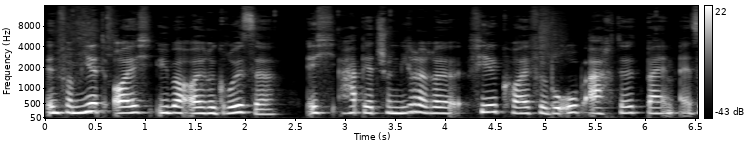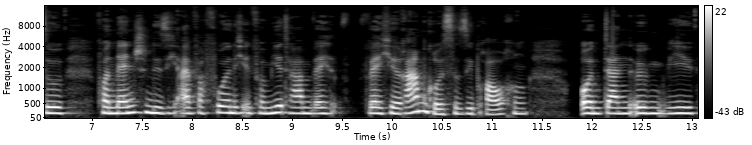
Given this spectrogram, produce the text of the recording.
Informiert euch über eure Größe. Ich habe jetzt schon mehrere Fehlkäufe beobachtet, bei, also von Menschen, die sich einfach vorher nicht informiert haben, welche, welche Rahmengröße sie brauchen und dann irgendwie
